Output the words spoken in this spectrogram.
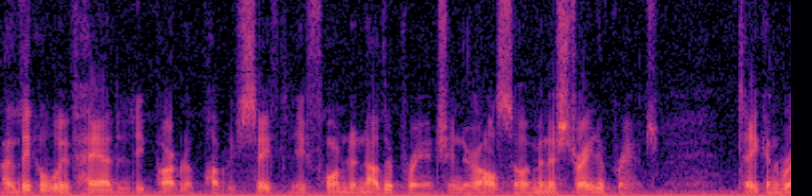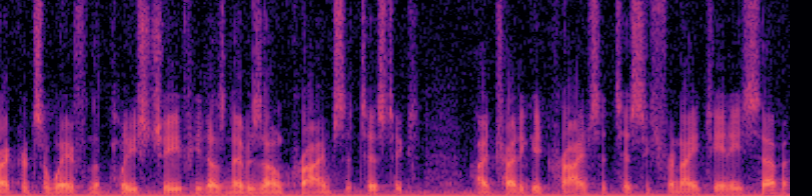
I think what we've had the Department of Public Safety, they formed another branch in there also, administrative branch, taking records away from the police chief. He doesn't have his own crime statistics. I tried to get crime statistics for 1987.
